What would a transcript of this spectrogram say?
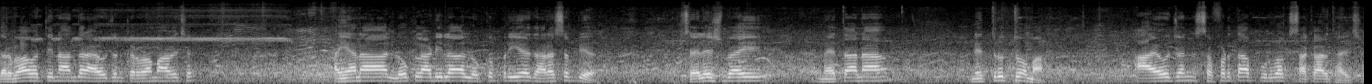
ગર્ભાવતીના અંદર આયોજન કરવામાં આવે છે. અહીંયાના લોકલાડીલા લોકપ્રિય ધારાસભ્ય શૈલેષભાઈ મહેતાના નેતૃત્વમાં આ આયોજન સફળતાપૂર્વક સાકાર થાય છે.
